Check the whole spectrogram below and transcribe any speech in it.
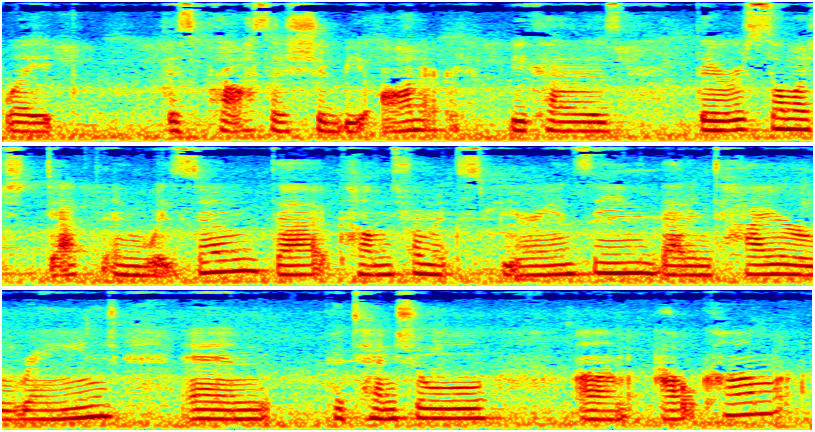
like this process should be honored because there is so much depth and wisdom that comes from experiencing that entire range and potential um, outcome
